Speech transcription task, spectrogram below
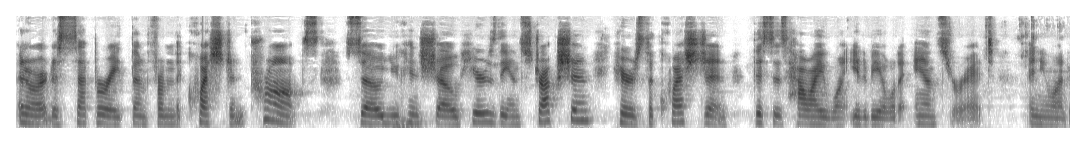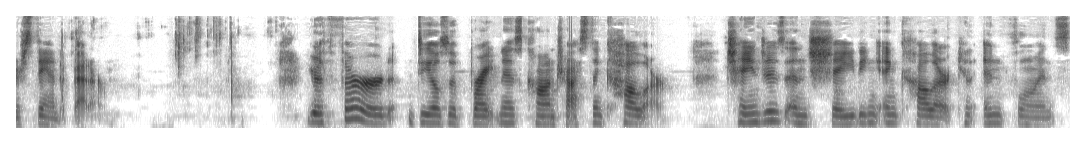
in order to separate them from the question prompts so you can mm-hmm. show here's the instruction, here's the question, this is how I want you to be able to answer it and you understand it better. Your third deals with brightness, contrast, and color. Changes in shading and color can influence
